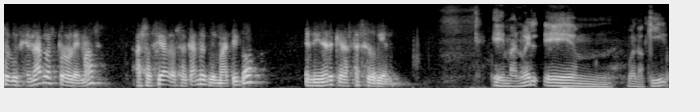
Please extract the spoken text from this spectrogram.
solucionar los problemas asociados al cambio climático, el dinero hay que gastárselo bien. Eh, Manuel, eh, bueno, aquí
